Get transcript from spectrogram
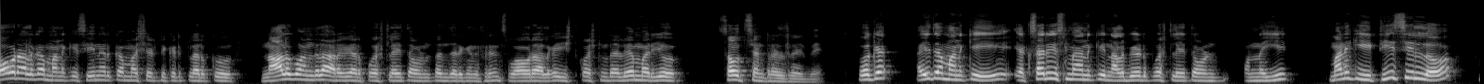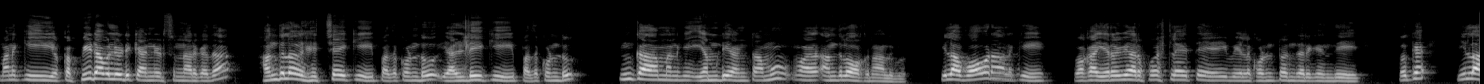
ఓవరాల్గా మనకి సీనియర్ కమర్షియల్ టికెట్ క్లర్క్ నాలుగు వందల అరవై ఆరు పోస్టులు అయితే ఉండటం జరిగింది ఫ్రెండ్స్ ఓవరాల్గా ఈస్ట్ కోస్టల్ రైల్వే మరియు సౌత్ సెంట్రల్ రైల్వే. ఓకే అయితే మనకి ఎక్సరీస్ మ్యాన్కి నలభై ఏడు పోస్టులు అయితే ఉన్నాయి. మనకి ఈ టీసీల్లో మనకి ఈ యొక్క పీడబ్ల్యూడి క్యాండిడేట్స్ ఉన్నారు కదా అందులో హెచ్ఐకి పదకొండు ఎల్డీకి పదకొండు ఇంకా మనకి ఎండి అంటాము అందులో ఒక నాలుగు. ఇలా ఓవరాల్కి ఒక ఇరవై ఆరు పోస్టులు అయితే వీళ్ళకి ఉండటం జరిగింది. ఓకే? ఇలా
